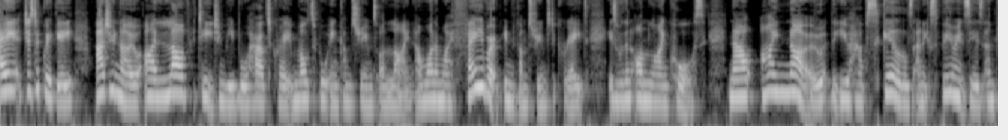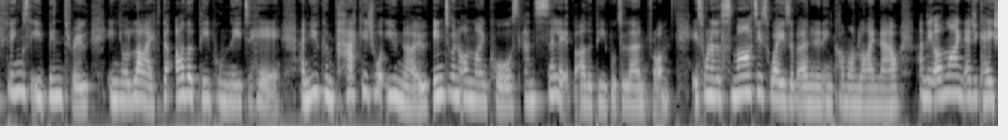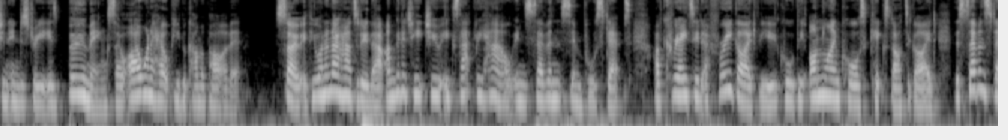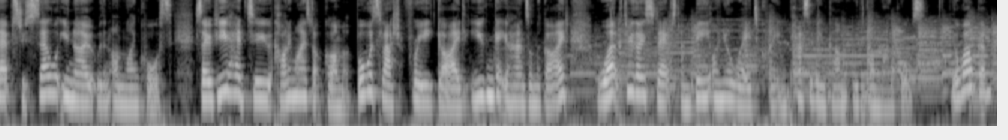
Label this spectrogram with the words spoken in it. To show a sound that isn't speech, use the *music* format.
Hey, just a quickie. As you know, I love teaching people how to create multiple income streams online. And one of my favorite income streams to create is with an online course. Now, I know that you have skills and experiences and things that you've been through in your life that other people need to hear. And you can package what you know into an online course and sell it for other people to learn from. It's one of the smartest ways of earning an income online now. And the online education industry is booming. So I want to help you become a part of it. So, if you want to know how to do that, I'm going to teach you exactly how in seven simple steps. I've created a free guide for you called the Online Course Kickstarter Guide the seven steps to sell what you know with an online course. So, if you head to carlymeyers.com forward slash free guide, you can get your hands on the guide, work through those steps, and be on your way to creating passive income with an online course. You're welcome.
